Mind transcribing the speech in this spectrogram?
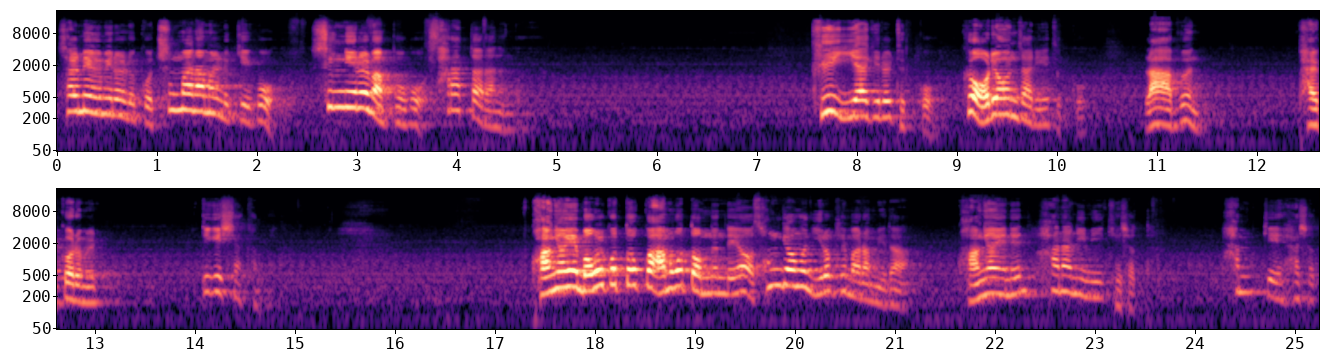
삶의 의미를 느끼고 충만함을 느끼고 승리를 맛보고 살았다라는 거예요. 그 이야기를 듣고 그 어려운 자리에 듣고 라합은 발걸음을 뛰기 시작합니다. 광야에 먹을 것도 없고 아무것도 없는데요. 성경은 이렇게 말합니다. 광야에는 하나님이 계셨다. 함께 하셨다.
